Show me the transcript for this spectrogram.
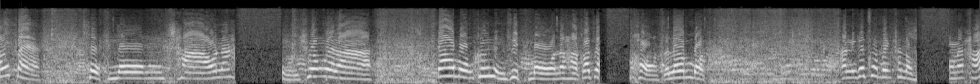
ตั้งแต่ 6 โมงเช้านะถึงช่วงเวลา 9 โมงครึ่งถึง 10 โมงนะคะ ก็จะของจะเริ่มหมด อันนี้ก็จะเป็นขนมนะคะ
